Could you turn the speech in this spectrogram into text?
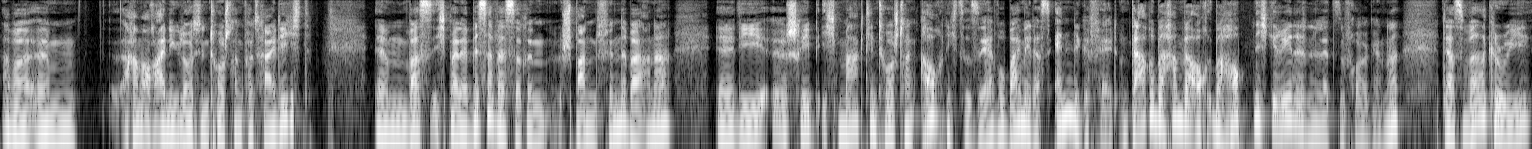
Aber ähm, haben auch einige Leute den Torstrang verteidigt. Ähm, was ich bei der Besserwässerin spannend finde, bei Anna, äh, die äh, schrieb, ich mag den Torstrang auch nicht so sehr, wobei mir das Ende gefällt. Und darüber haben wir auch überhaupt nicht geredet in der letzten Folge. Ne? Dass Valkyrie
